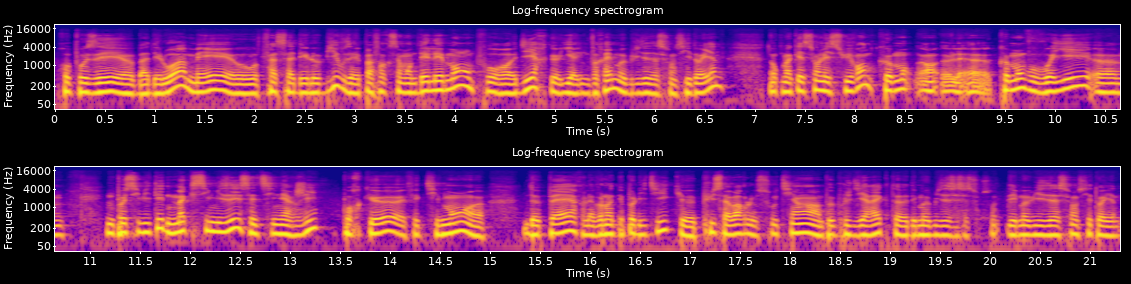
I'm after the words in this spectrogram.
proposer euh, bah, des lois, mais euh, face à des lobbies, vous n'avez pas forcément d'éléments pour euh, dire qu'il y a une vraie mobilisation citoyenne. Donc ma question est la suivante comment, vous voyez une possibilité de maximiser cette synergie pour que, effectivement, de pair, la volonté politique puisse avoir le soutien un peu plus direct des mobilisations citoyennes?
